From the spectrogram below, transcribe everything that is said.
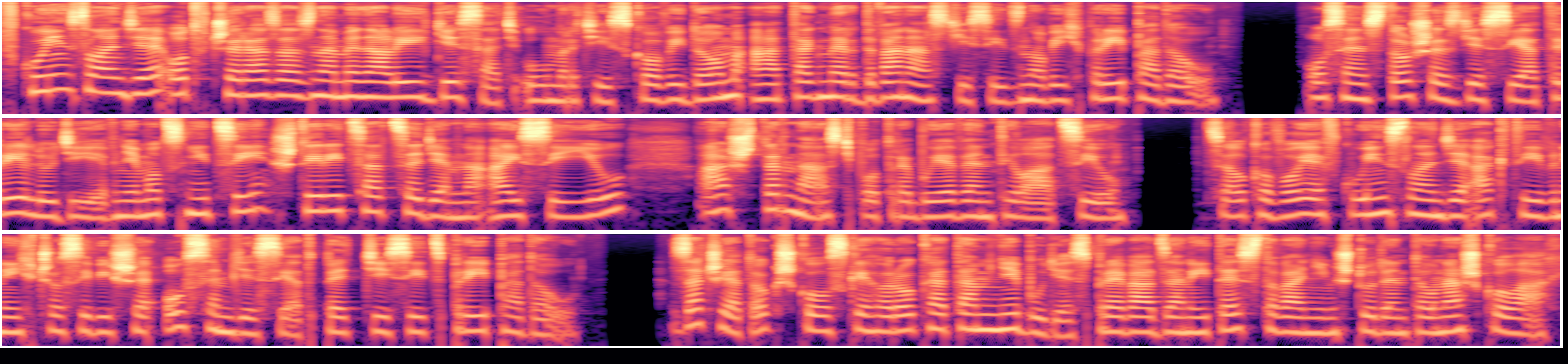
V Queenslande od včera zaznamenali 10 úmrtí s covidom a takmer 12 tisíc nových prípadov. 863 ľudí je v nemocnici, 47 na ICU a 14 potrebuje ventiláciu. Celkovo je v Queenslande aktívnych čosi vyše 85 tisíc prípadov. Začiatok školského roka tam nebude sprevádzaný testovaním študentov na školách,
